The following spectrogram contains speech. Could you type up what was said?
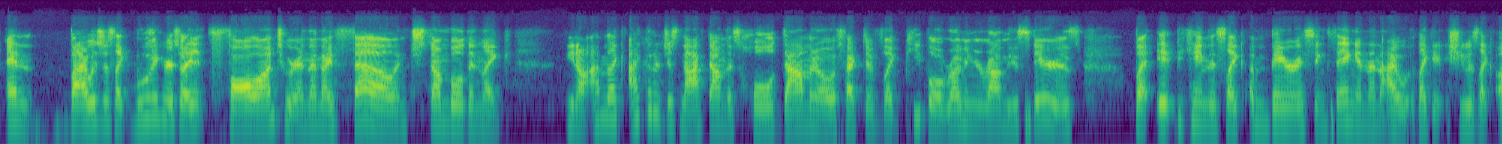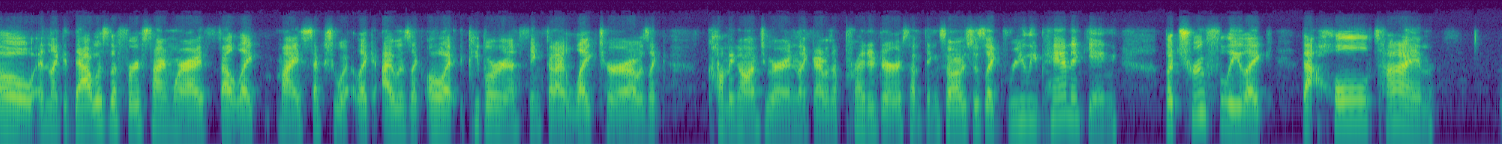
and but i was just like moving her so i didn't fall onto her and then i fell and stumbled and like you know i'm like i could have just knocked down this whole domino effect of like people running around these stairs but it became this like embarrassing thing and then i like she was like oh and like that was the first time where i felt like my sexual like i was like oh I, people are gonna think that i liked her i was like coming on to her and like i was a predator or something. So i was just like really panicking but truthfully like that whole time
